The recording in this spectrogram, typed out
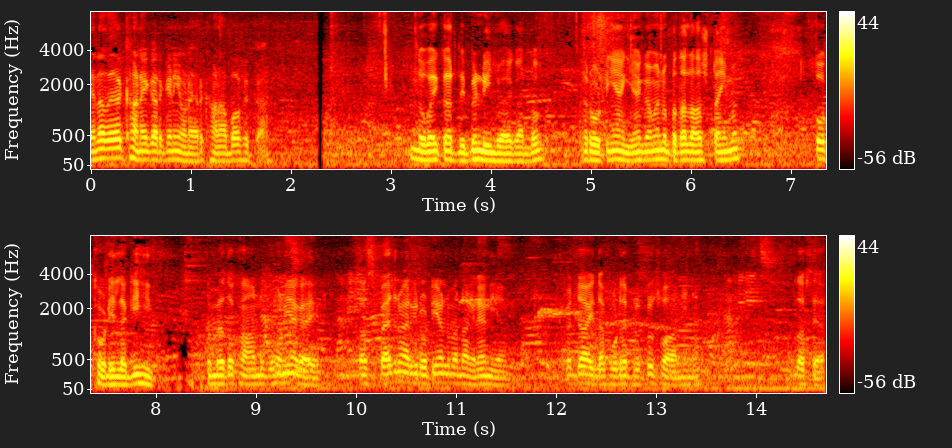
ਇਹਨਾਂ ਦਾ ਯਾਰ ਖਾਣੇ ਕਰਕੇ ਨਹੀਂ ਆਉਣਾ ਯਾਰ, ਖਾਣਾ ਬਹੁਤ ਫਿੱਕਾ। ਲੋ ਬਾਈ ਘਰ ਦੀ ਭਿੰਡੀ ਇੰਜੋਏ ਕਰ ਲਓ। ਰੋਟੀਆਂ ਹੈਗੀਆਂ ਕਿ ਮੈਨੂੰ ਪਤਾ ਲਾਸਟ ਟਾਈਮ ਭੁੱਖ ਬੜੀ ਲੱਗੀ ਸੀ ਤੇ ਮੇਰੇ ਤੋਂ ਖਾਣ ਨੂੰ ਕੋਹ ਨਹੀਂ ਹੈਗਾ ਇਹ। ਤਾਂ ਸਪੈਸ਼ਲ ਮਾਰ ਕੇ ਰੋਟੀਆਂ ਬਣਾ ਕੇ ਲਿਆਉਂਦੀਆਂ ਪਰ ਜਹਾਜ਼ ਦਾ ਫੂਡ ਤੇ ਬਿਲਕੁਲ ਸਵਾਦ ਨਹੀਂ ਨਾ। ਦੱਸਿਆ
